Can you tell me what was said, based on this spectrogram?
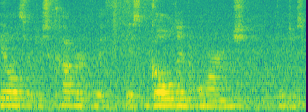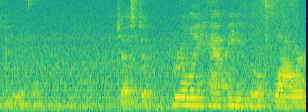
hills are just covered with this golden orange. They're just beautiful. Just a really happy little flower.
